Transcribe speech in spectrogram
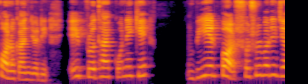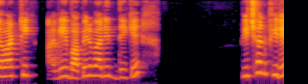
কনকাঞ্জলি। এই প্রথা কনেকে বিয়ের পর শ্বশুরবাড়ি যাওয়ার ঠিক আগে বাপের বাড়ির দিকে পিছন ফিরে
